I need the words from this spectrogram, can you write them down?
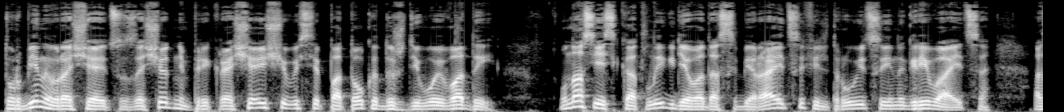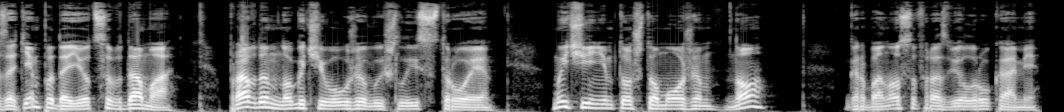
Турбины вращаются за счет непрекращающегося потока дождевой воды – у нас есть котлы, где вода собирается, фильтруется и нагревается, а затем подается в дома. Правда, много чего уже вышло из строя. Мы чиним то, что можем, но...» Горбоносов развел руками.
